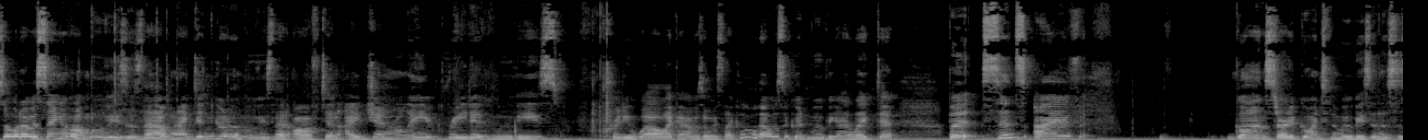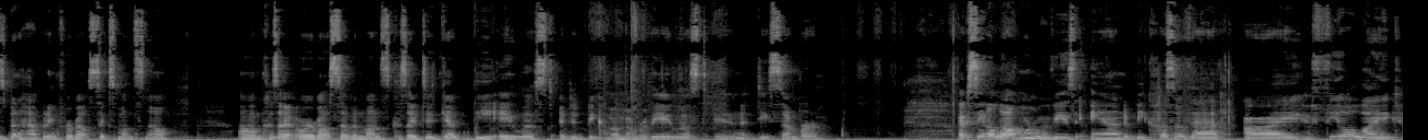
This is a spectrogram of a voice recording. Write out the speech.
So what I was saying about movies is that when I didn't go to the movies that often, I generally rated movies pretty well. Like I was always like, oh, that was a good movie. I liked it. But since I've gone, started going to the movies, and this has been happening for about six months now, um, cause I, or about seven months, because I did get the A-list. I did become a member of the A-list in December. I've seen a lot more movies, and because of that, I feel like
